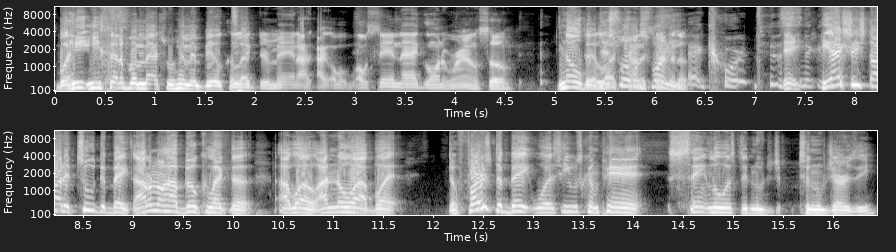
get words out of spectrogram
But he he set up a match with him and Bill Collector, man. I I, I was saying that going around, so no, but this Lux one was to set it funny. up. At court, this He- actually started two debates. I don't know how Bill Collector. Uh, well, I know how, but the first debate was he was comparing St. Louis to New to New Jersey,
